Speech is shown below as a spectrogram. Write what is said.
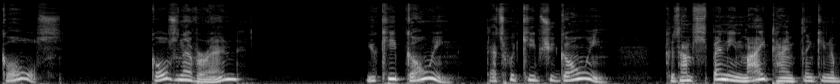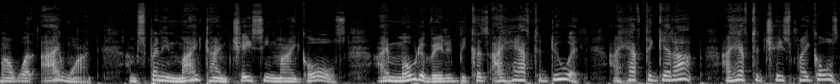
goals. Goals never end. You keep going. That's what keeps you going. Because I'm spending my time thinking about what I want. I'm spending my time chasing my goals. I'm motivated because I have to do it. I have to get up. I have to chase my goals.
